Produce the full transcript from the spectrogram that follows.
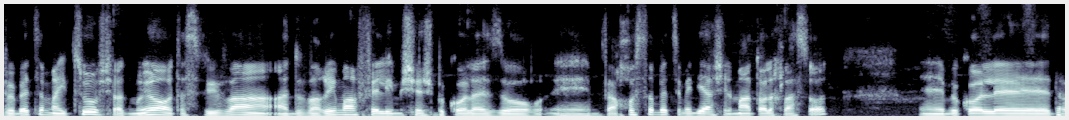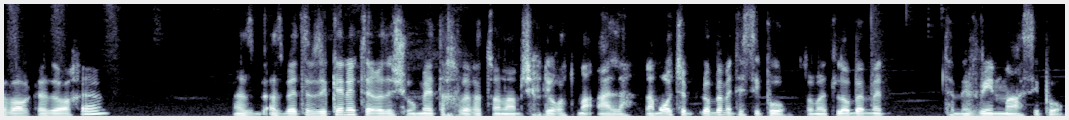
ובעצם העיצוב של הדמויות, הסביבה, הדברים האפלים שיש בכל האזור, אה, והחוסר בעצם ידיעה של מה אתה הולך לעשות אה, בכל אה, דבר כזה או אחר, אז, אז בעצם זה כן יוצר איזשהו מתח ורצון להמשיך לראות מה הלאה, למרות שלא באמת יש סיפור, זאת אומרת לא באמת אתה מבין מה הסיפור.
